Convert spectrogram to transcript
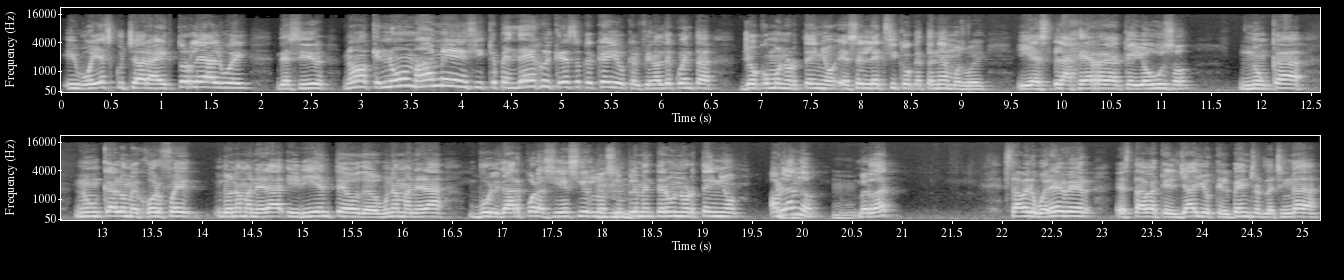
y voy a escuchar a Héctor Leal, güey, decir, no, que no mames, y que pendejo, y que esto, que aquello, que al final de cuentas, yo como norteño, es el léxico que tenemos, güey, y es la jerga que yo uso. Nunca, nunca a lo mejor fue de una manera hiriente o de una manera vulgar, por así decirlo. Simplemente era un norteño hablando, ¿verdad? Estaba el wherever, estaba que el yayo, que el venture, la chingada.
